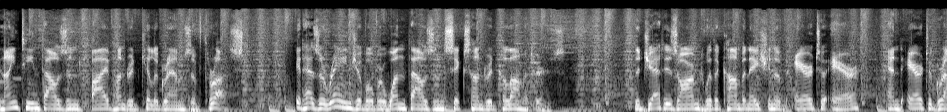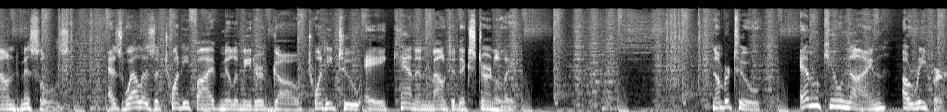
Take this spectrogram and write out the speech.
19,500 kilograms of thrust, it has a range of over 1,600 kilometers. The jet is armed with a combination of air-to-air -air and air-to-ground missiles, as well as a 25mm GAU 22A cannon mounted externally. Number 2. MQ-9, a Reaper.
